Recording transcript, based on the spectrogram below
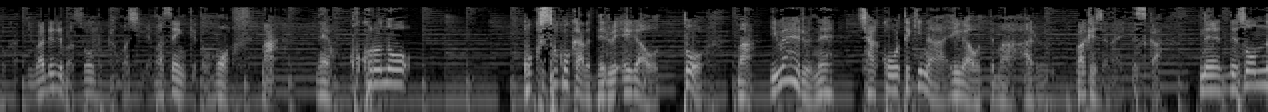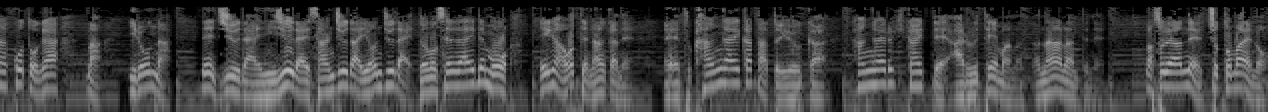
とかって言われればそうかもしれませんけども、まあね、心の奥底から出る笑顔と、まあ、いわゆるね、社交的な笑顔ってまああるわけじゃないですか。ね、で、そんなことが、まあ、いろんな、ね、10代、20代、30代、40代、どの世代でも、笑顔ってなんかね、えっ、ー、と、考え方というか、考える機会ってあるテーマなんだなぁなんてね、まあ、それはね、ちょっと前の、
